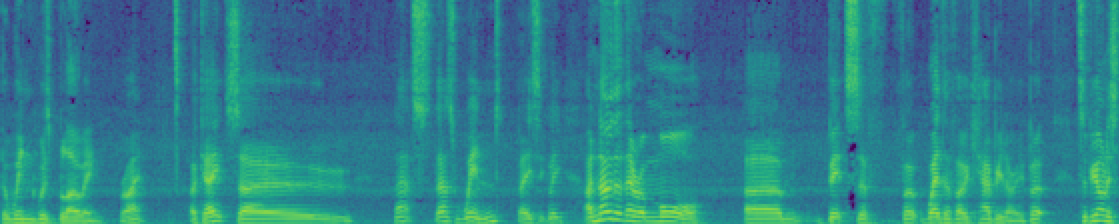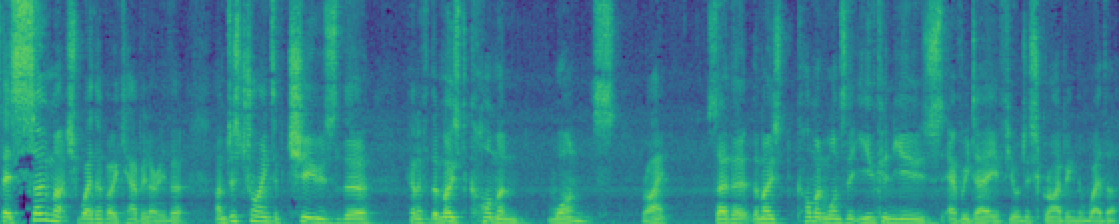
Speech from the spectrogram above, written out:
The wind was blowing, right? Okay, so that's that's wind basically. I know that there are more um, bits of vo- weather vocabulary. But to be honest, there's so much weather vocabulary that I'm just trying to choose the kind of the most common ones, right? So the, the most common ones that you can use every day if you're describing the weather.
